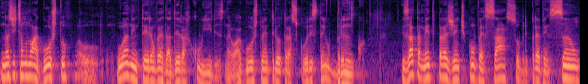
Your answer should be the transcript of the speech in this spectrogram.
nós estamos no agosto, o, o ano inteiro é um verdadeiro arco-íris, né? O agosto, entre outras cores, tem o branco, exatamente para a gente conversar sobre prevenção,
